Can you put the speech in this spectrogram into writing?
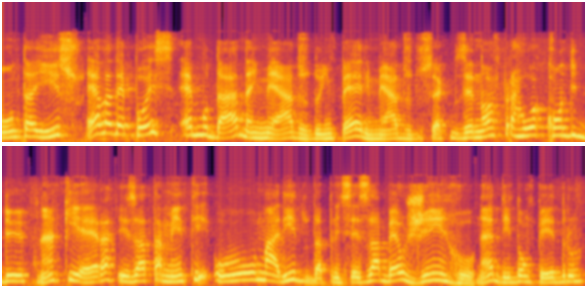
monta isso. Ela depois é mudada em meados do Império, em meados do século XIX, para a Rua Conde de, né, que era exatamente o marido da princesa Isabel, genro né, de Dom Pedro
